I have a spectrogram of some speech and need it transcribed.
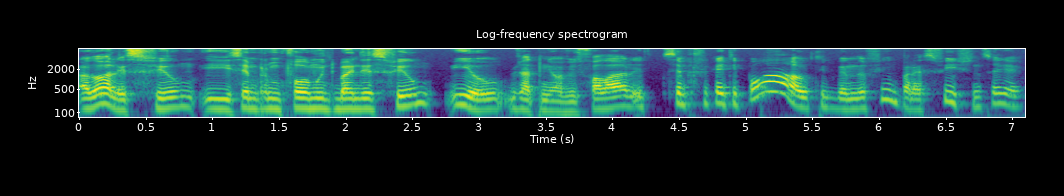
adora esse filme e sempre me falou muito bem desse filme e eu já tinha ouvido falar e sempre fiquei tipo, ah, o tipo de filme, parece fixe, não sei o quê.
